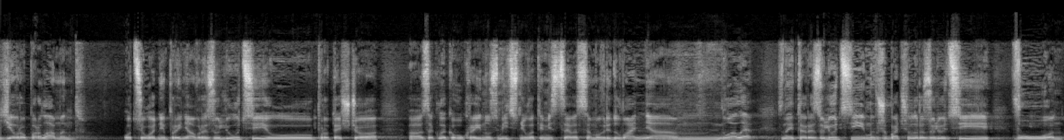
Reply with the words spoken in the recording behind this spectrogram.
Європарламент от сьогодні прийняв резолюцію про те, що закликав Україну зміцнювати місцеве самоврядування. Ну але знаєте, резолюції ми вже бачили резолюції в ООН,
